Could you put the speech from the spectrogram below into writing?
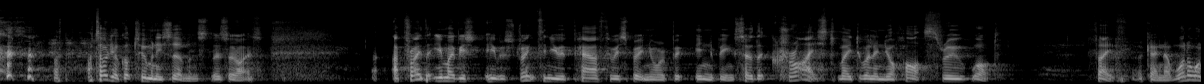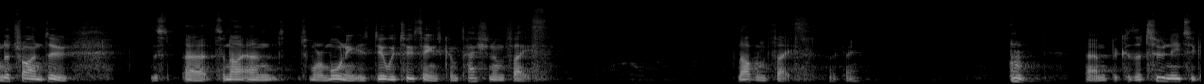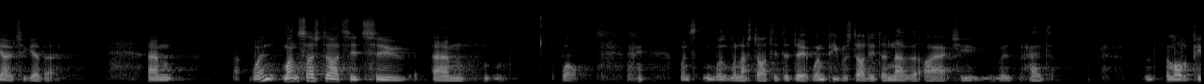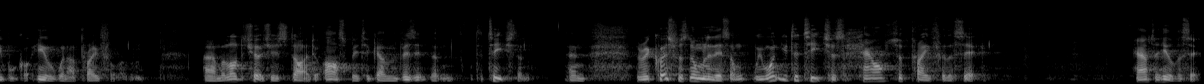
I told you I've got too many sermons. That's all right. I pray that you may be, he will strengthen you with power through his spirit in your inner being, so that Christ may dwell in your hearts through what? Faith. Okay, now what I want to try and do this, uh, tonight and tomorrow morning is deal with two things compassion and faith. Love and faith, okay? um, because the two need to go together. Um, when, once I started to, um, well, wasn't when I started to do it, when people started to know that I actually had, a lot of people got healed when I prayed for them, um, a lot of churches started to ask me to go and visit them to teach them. And the request was normally this we want you to teach us how to pray for the sick, how to heal the sick.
